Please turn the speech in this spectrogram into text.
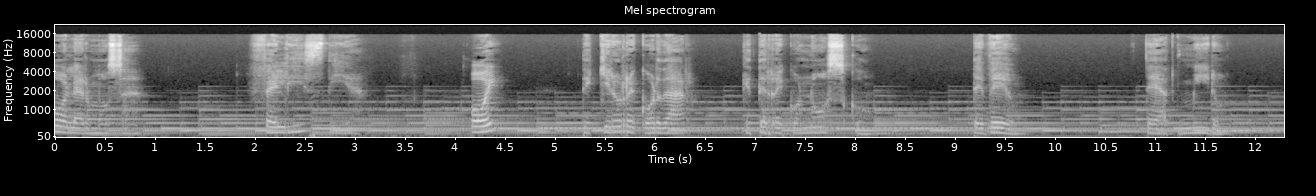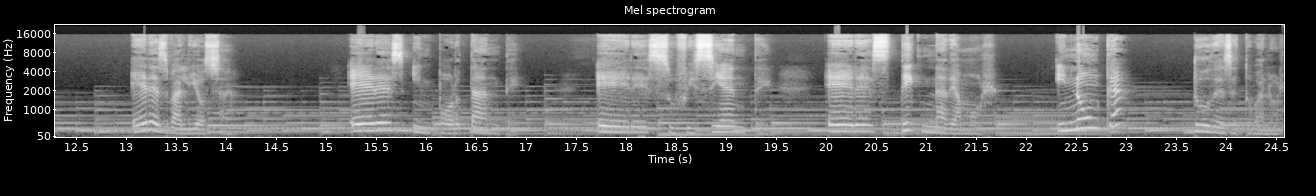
Hola hermosa, feliz día. Hoy te quiero recordar que te reconozco, te veo, te admiro. Eres valiosa, eres importante, eres suficiente, eres digna de amor y nunca dudes de tu valor.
